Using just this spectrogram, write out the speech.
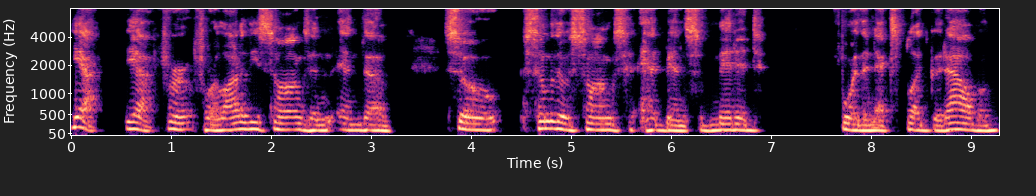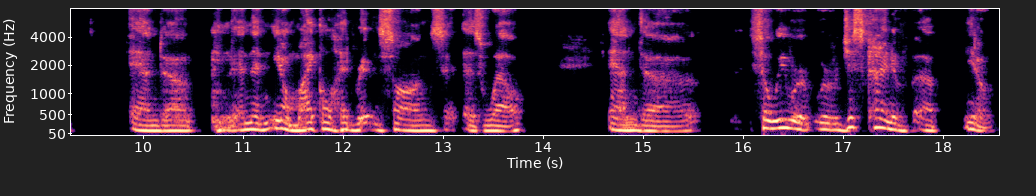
Yeah, yeah, for for a lot of these songs, and and uh, so some of those songs had been submitted for the next Bloodgood album, and uh, and then you know Michael had written songs as well, and uh, so we were we were just kind of uh, you know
